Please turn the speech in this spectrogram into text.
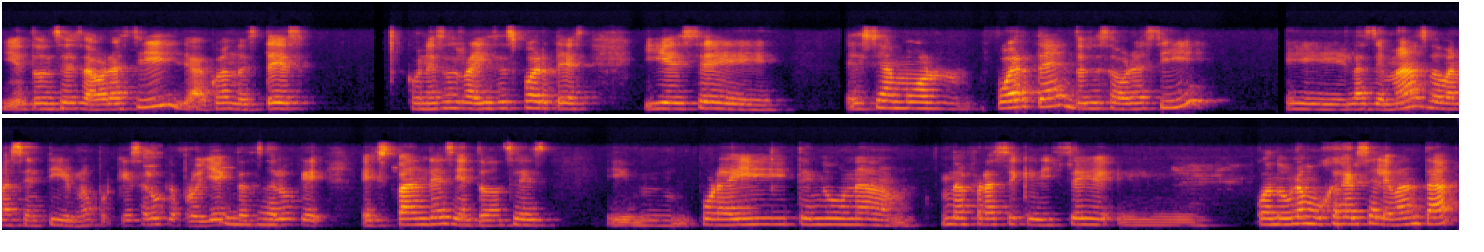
y entonces ahora sí, ya cuando estés con esas raíces fuertes y ese, ese amor fuerte, entonces ahora sí, eh, las demás lo van a sentir, ¿no? Porque es algo que proyectas, es algo que expandes y entonces Mm, por ahí tengo una, frase que dice, eh, cuando una mujer se levanta,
